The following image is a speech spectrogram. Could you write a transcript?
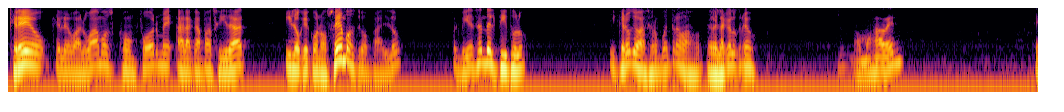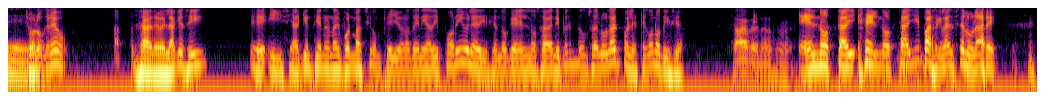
Creo que lo evaluamos conforme a la capacidad y lo que conocemos de Osvaldo. Olvídense del título. Y creo que va a ser un buen trabajo. De verdad que lo creo. Vamos a ver. Eh, yo lo creo. O sea, de verdad que sí. Eh, y si alguien tiene una información que yo no tenía disponible diciendo que él no sabe ni prender un celular, pues les tengo noticias. Sabe un. Él no está, él no está allí para arreglar celulares.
